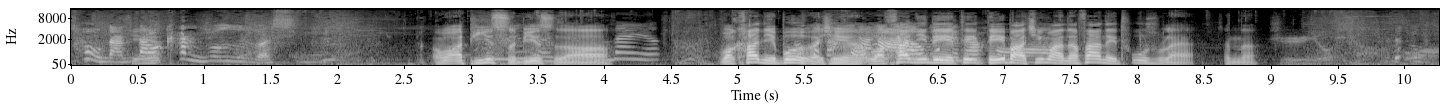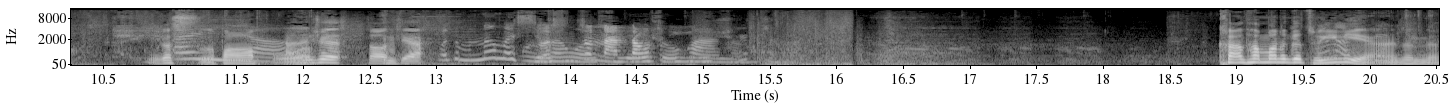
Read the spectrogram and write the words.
臭男刀，今天看你就恶心。我彼此彼此啊？我看你不恶心，我看你得得得把今晚的饭得吐出来，真的，你个死八婆。我怎么那么喜恶心欢我这男刀说话呢？看他妈那个嘴脸，真的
